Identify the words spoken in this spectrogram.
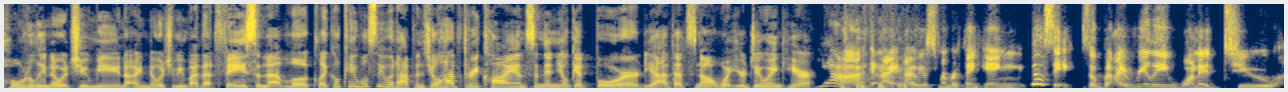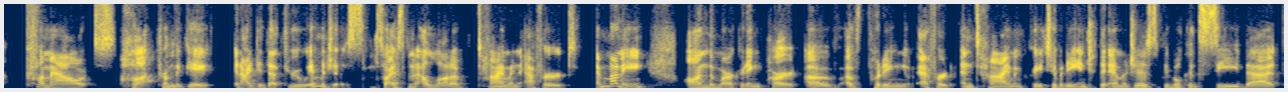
Totally know what you mean. I know what you mean by that face and that look. Like, okay, we'll see what happens. You'll have three clients and then you'll get bored. Yeah, that's not what you're doing here. Yeah. And I, I just remember thinking, we'll see. So, but I really wanted to come out hot from the gate. And I did that through images. So I spent a lot of time and effort and money on the marketing part of, of putting effort and time and creativity into the images so people could see that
